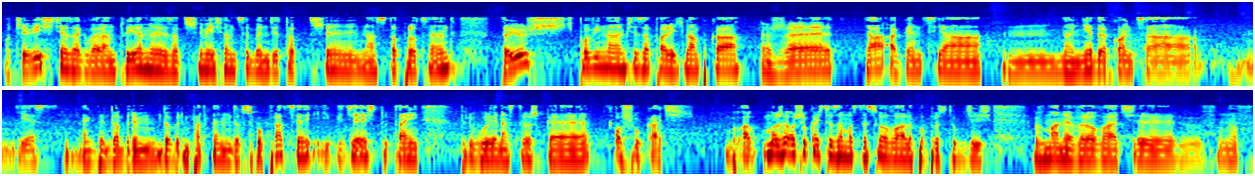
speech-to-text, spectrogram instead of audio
oczywiście zagwarantujemy, za 3 miesiące będzie top 3 na 100%, to już powinna nam się zapalić lampka, że ta agencja mm, no, nie do końca jest jakby dobrym, dobrym partnerem do współpracy i gdzieś tutaj próbuje nas troszkę oszukać a może oszukać to za mocne słowo, ale po prostu gdzieś wmanewrować y, w, no, w,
